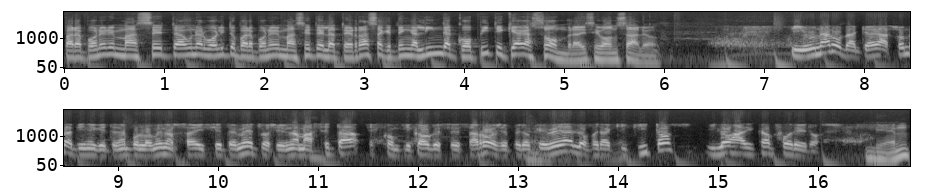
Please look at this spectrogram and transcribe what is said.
para poner en maceta, un arbolito para poner en maceta de la terraza que tenga linda copita y que haga sombra, dice Gonzalo. Y un árbol para que haga sombra tiene que tener por lo menos 6, 7 metros y en una maceta es complicado que se desarrolle, pero que vea los braquiquitos y los alcanforeros. Bien.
